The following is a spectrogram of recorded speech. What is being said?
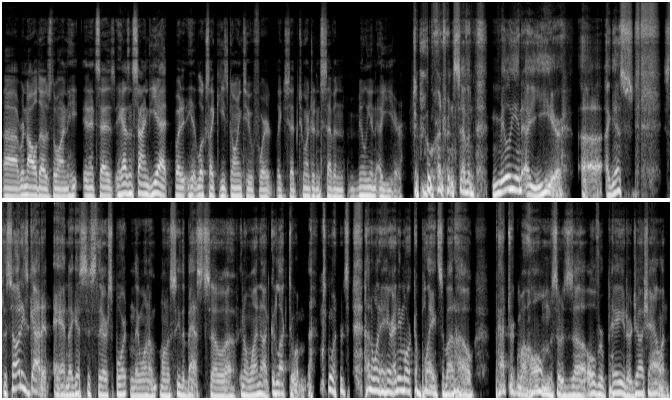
Uh, Ronaldo's the one. He and it says he hasn't signed yet, but it, it looks like he's going to for, like you said, two hundred and seven million a year. Two hundred and seven million a year. Uh, I guess the Saudis got it, and I guess it's their sport, and they want to want to see the best. So uh, you know, why not? Good luck to them. I don't want to hear any more complaints about how Patrick Mahomes was uh, overpaid or Josh Allen.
